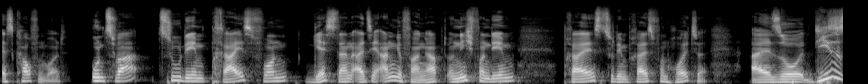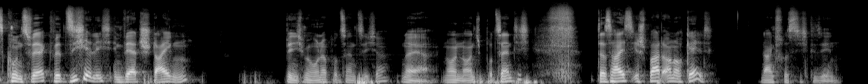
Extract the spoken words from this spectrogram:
es kaufen wollt. Und zwar zu dem Preis von gestern, als ihr angefangen habt und nicht von dem Preis zu dem Preis von heute. Also dieses Kunstwerk wird sicherlich im Wert steigen. Bin ich mir 100% sicher. Naja, 99%ig. Das heißt, ihr spart auch noch Geld. Langfristig gesehen.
